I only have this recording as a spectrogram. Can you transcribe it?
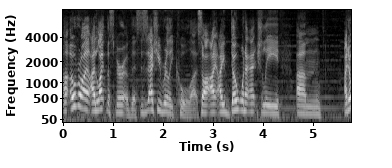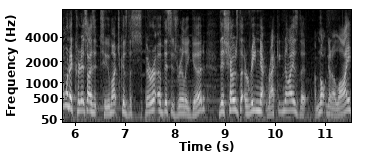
uh, overall, I, I, like the spirit of this. This is actually really cool. Uh, so I, I don't want to actually... Um, I don't want to criticize it too much because the spirit of this is really good. This shows that ArenaNet recognized that, I'm not going to lie,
